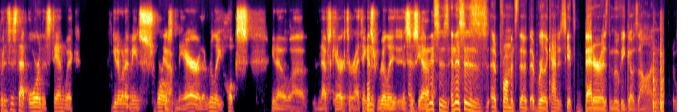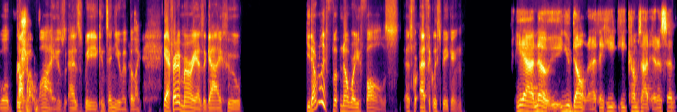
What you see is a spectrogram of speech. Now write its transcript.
but it's just that aura that Stanwyck, you know what I mean, swirls Yeah. in the air that really hooks, you know, uh, Neff's character. I think it's really, it's just yeah, this is and this is a performance that, that really kind of just gets better as the movie goes on. We'll For talk sure. about why as, as we continue it, but like, yeah, Freddie Murray as a guy who you don't really know where he falls as for ethically speaking. yeah. No, you don't. I think he he comes out innocent.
